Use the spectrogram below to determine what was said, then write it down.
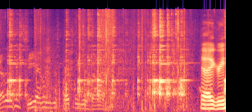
Now that we can see, I believe this person just died. Yeah, I agree.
